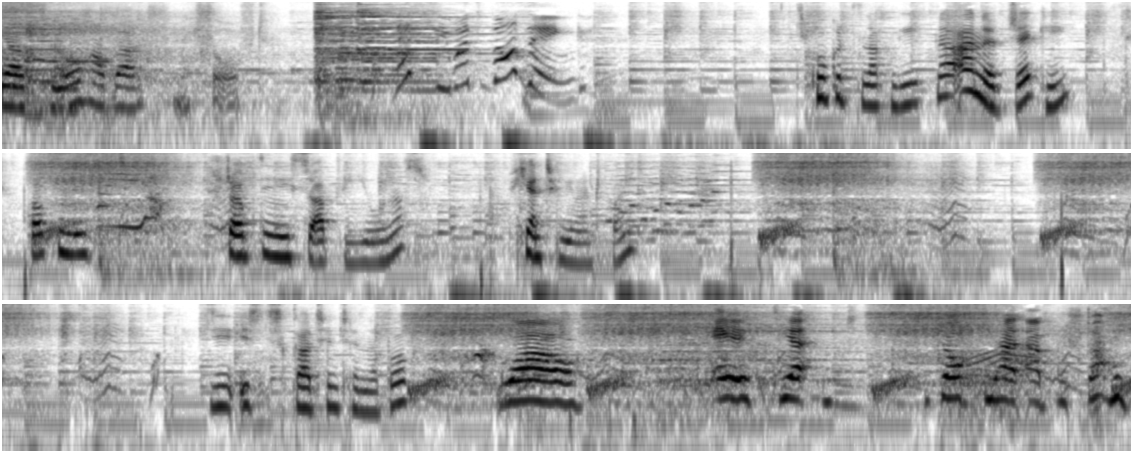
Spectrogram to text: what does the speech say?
Ja. Auch, aber nicht so oft. Ich gucke jetzt nach dem Gegner. Ah, eine Jackie. Hoffentlich staubt sie nicht so ab wie Jonas. Ich kannte mein Freund. Sie ist gerade hinter einer Box. Wow. Ey, die hat. Doch, die hat abgestaubt.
